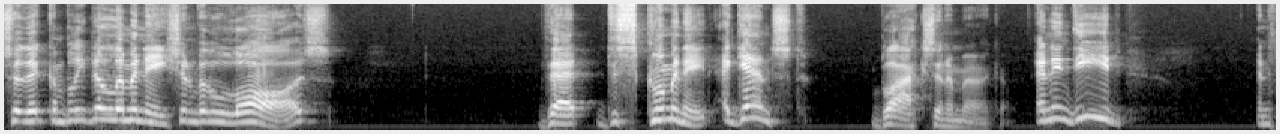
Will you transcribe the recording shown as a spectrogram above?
to the complete elimination of the laws that discriminate against blacks in America. And indeed, and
